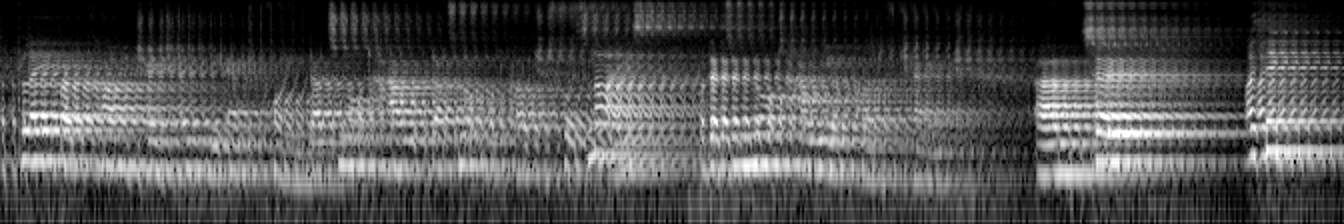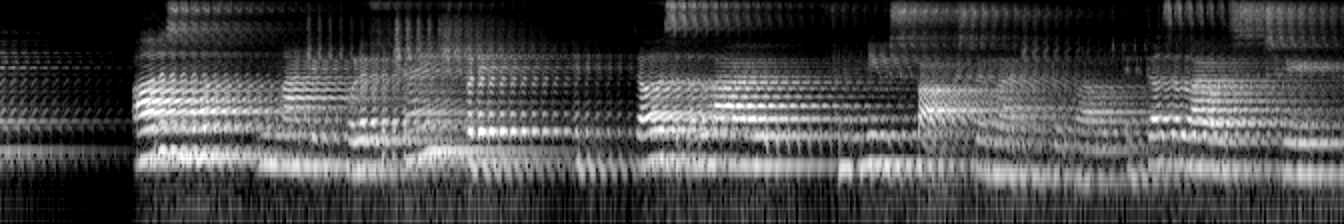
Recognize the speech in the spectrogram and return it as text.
A play about climate change and the end point. That's not how. That's not what culture is for. It's nice, but that's not how we are part of change. Um, so I think art is not magic bullet for change, but it, it does allow new sparks to emerge into the world. It does allow us to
